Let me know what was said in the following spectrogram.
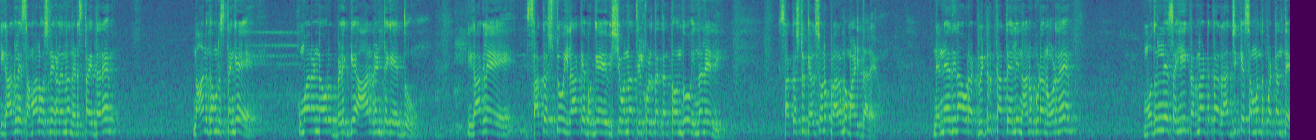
ಈಗಾಗಲೇ ಸಮಾಲೋಚನೆಗಳನ್ನು ನಡೆಸ್ತಾ ಇದ್ದಾರೆ. ನಾನು ಗಮನಿಸ್ದಂಗೆ ಕುಮಾರಣ್ಣ ಅವರು ಬೆಳಗ್ಗೆ ಆರು ಗಂಟೆಗೆ ಎದ್ದು ಈಗಾಗಲೇ ಸಾಕಷ್ಟು ಇಲಾಖೆ ಬಗ್ಗೆ ವಿಷಯವನ್ನು ತಿಳ್ಕೊಳ್ತಕ್ಕಂಥ ಒಂದು ಹಿನ್ನೆಲೆಯಲ್ಲಿ ಸಾಕಷ್ಟು ಕೆಲಸವನ್ನು ಪ್ರಾರಂಭ ಮಾಡಿದ್ದಾರೆ. ನಿನ್ನೆ ದಿನ ಅವರ ಟ್ವಿಟರ್ ಖಾತೆಯಲ್ಲಿ ನಾನು ಕೂಡ ನೋಡಿದೆ, ಮೊದಲನೇ ಸಹಿ ಕರ್ನಾಟಕ ರಾಜ್ಯಕ್ಕೆ ಸಂಬಂಧಪಟ್ಟಂತೆ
